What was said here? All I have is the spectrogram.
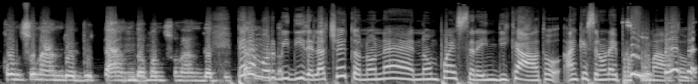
consumando e buttando, mm-hmm. consumando e buttando. Per ammorbidire l'aceto non, è, non può essere indicato anche se non è profumato. Sì, per,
